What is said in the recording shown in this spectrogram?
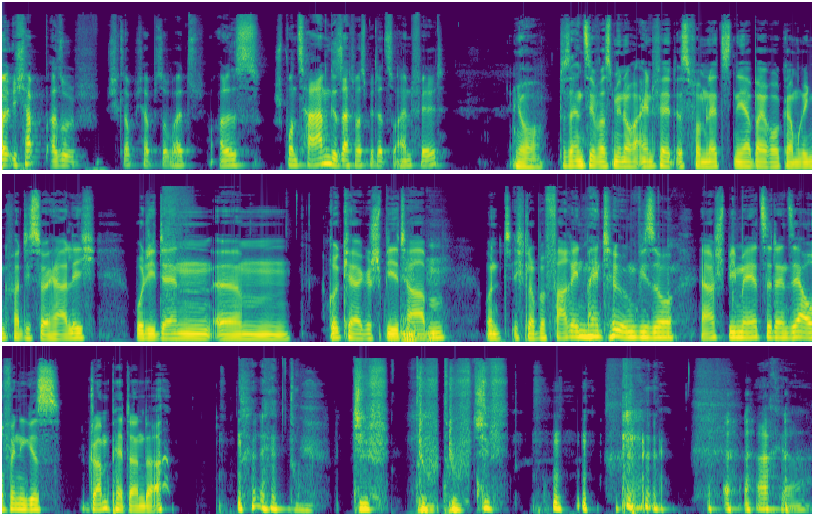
Äh, Ich habe, also ich glaube, ich habe soweit alles spontan gesagt, was mir dazu einfällt. Ja, das Einzige, was mir noch einfällt, ist vom letzten Jahr bei Rock am Ring, fand ich so herrlich, wo die denn ähm, Rückkehr gespielt haben. Und ich glaube, Farin meinte irgendwie so, ja, spiel mir jetzt dein sehr aufwendiges Drum-Pattern da. Tüff, tüff, tüff, tüff. Ach ja.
